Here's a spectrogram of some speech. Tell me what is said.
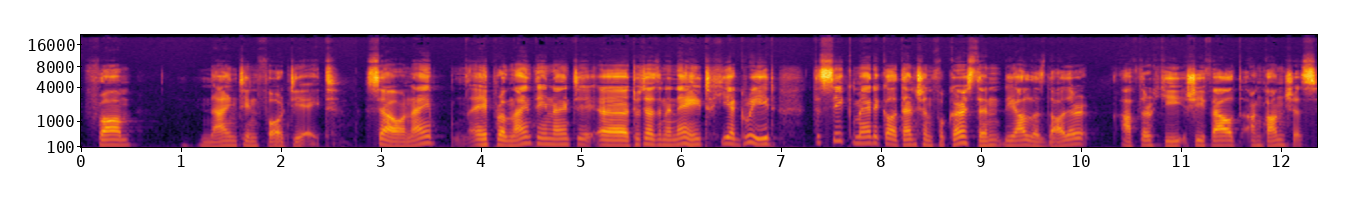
from 1948 so on April 1990, uh, 2008, he agreed to seek medical attention for Kirsten, the eldest daughter, after he, she felt unconscious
